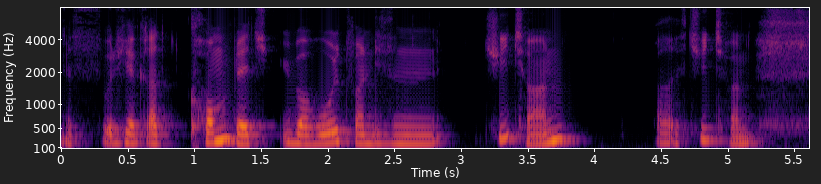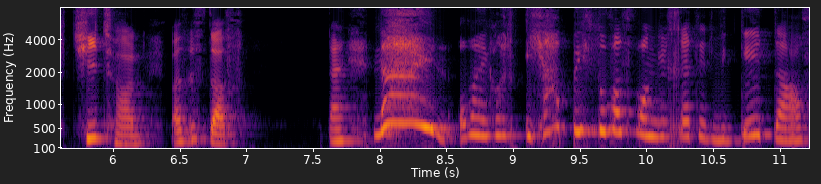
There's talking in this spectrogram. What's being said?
Jetzt wurde ich ja gerade komplett überholt von diesen Cheatern. Was ist Cheatern? Cheatern. Was ist das? Nein, nein! Oh mein Gott, ich hab mich sowas von gerettet. Wie geht das?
